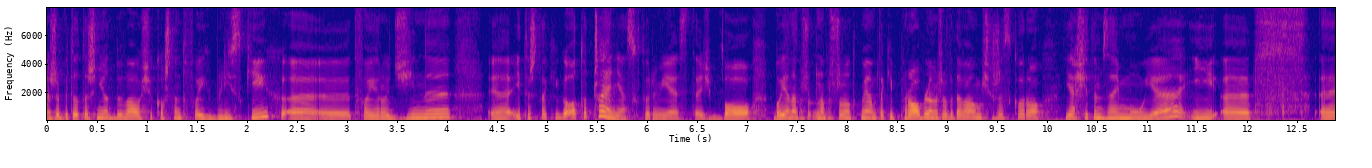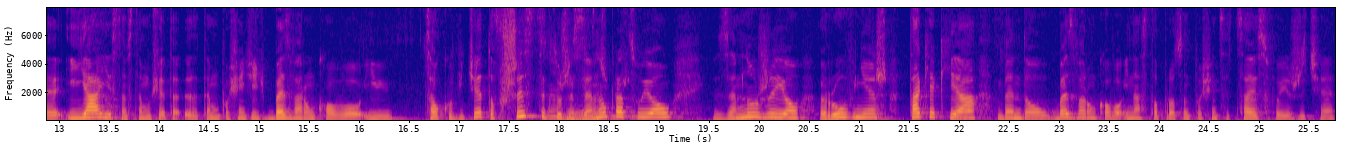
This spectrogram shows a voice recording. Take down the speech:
żeby to też nie odbywało się kosztem Twoich bliskich, e, e, Twojej rodziny e, i też takiego otoczenia, z którym jesteś, bo, bo ja na, na początku miałam taki problem, że wydawało mi się, że skoro ja się tym zajmuję i, i ja jestem w stanie się te, temu poświęcić bezwarunkowo i całkowicie, to wszyscy, którzy ze mną pracują, ze mną żyją, również tak jak ja, będą bezwarunkowo i na 100% poświęcać całe swoje życie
